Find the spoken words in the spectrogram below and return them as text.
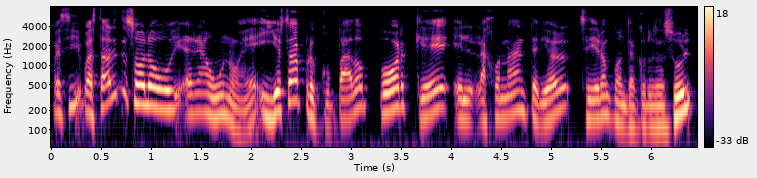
Pues sí, hasta ahorita solo era uno, ¿eh? Y yo estaba preocupado porque el- la jornada anterior se dieron contra Cruz Azul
